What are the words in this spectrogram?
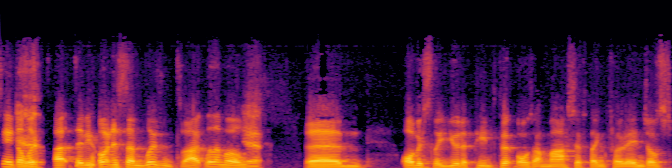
said yeah. I looked at, to be honest, I'm losing track with them all. Yeah. Um, obviously, European football is a massive thing for Rangers.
